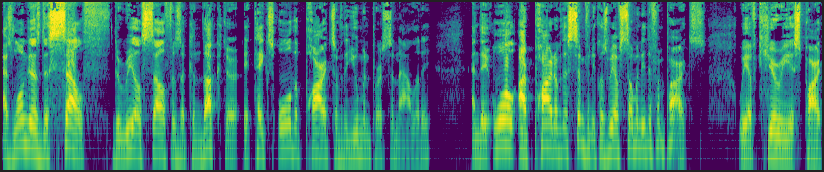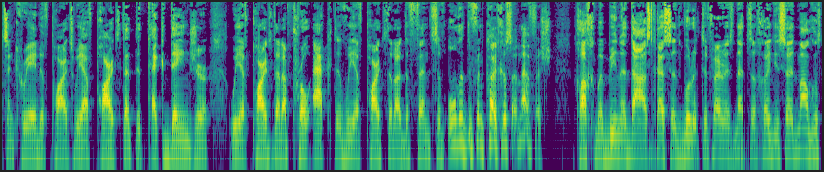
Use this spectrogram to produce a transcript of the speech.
As long as the self, the real self is a conductor, it takes all the parts of the human personality and they all are part of the symphony because we have so many different parts. We have curious parts and creative parts. We have parts that detect danger. We have parts that are proactive. We have parts that are defensive. All the different kaichas and nefesh. Chachma, bina, das, chesed, gvura, tiferes, netzach, chaydi, malchus.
